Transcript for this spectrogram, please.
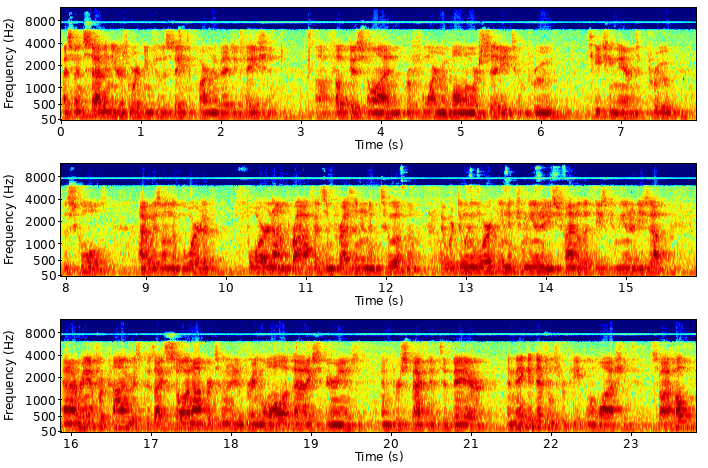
I spent seven years working for the State Department of Education, uh, focused on reform in Baltimore City to improve teaching there and to improve the schools. I was on the board of four nonprofits and president of two of them that were doing work in the communities, trying to lift these communities up. And I ran for Congress because I saw an opportunity to bring all of that experience and perspective to bear and make a difference for people in Washington. So I hope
